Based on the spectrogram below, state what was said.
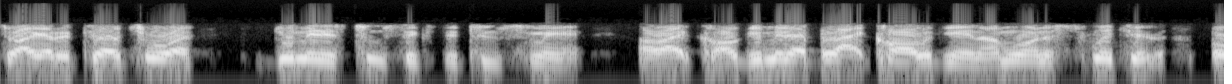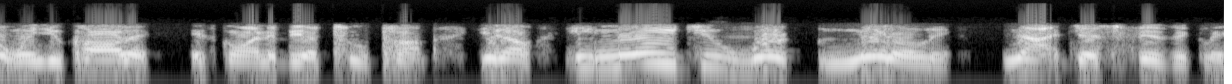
So I got to tell Troy, give me this 262 slant. All right, call. Give me that black call again. I'm going to switch it, but when you call it, it's going to be a two pump. You know, he made you mm-hmm. work mentally, not just physically.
